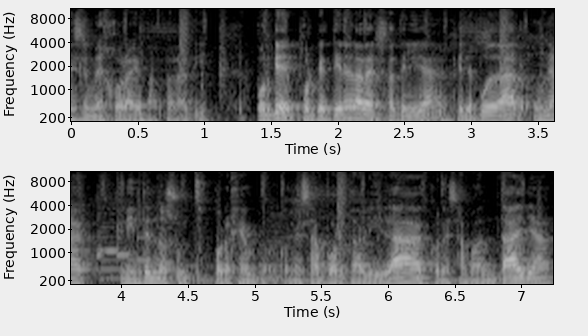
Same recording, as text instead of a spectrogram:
es el mejor iPad para ti. ¿Por qué? Porque tiene la versatilidad que te puede dar una Nintendo Switch, por ejemplo, con esa portabilidad, con esa pantalla,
